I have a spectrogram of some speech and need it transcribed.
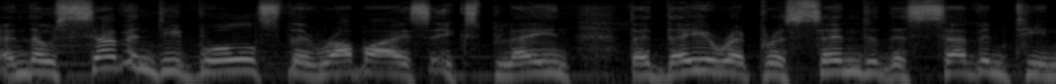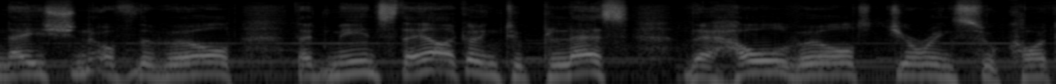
And those 70 bulls, the rabbis explain that they represent the 70 nation of the world. That means they are going to bless the whole world during Sukkot.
